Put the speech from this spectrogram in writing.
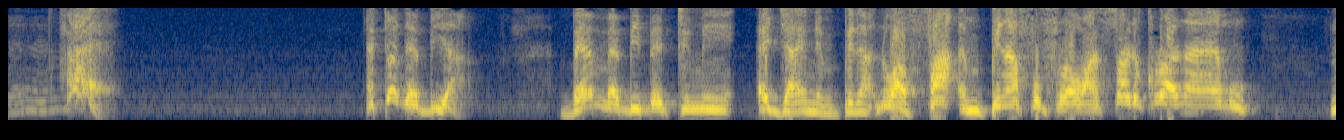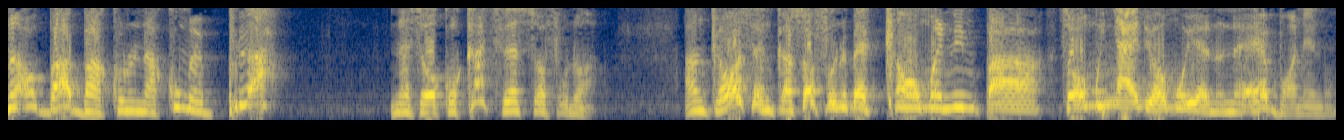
Mm. Hey! ɛtɔ da bi a bɛrima bi bɛtumi agyae ne mpena na wafa mpena foforɔ wasɔre korɔ naa mu na ɔbaa baako no n'akoma pira na sɛ ɔkɔka kyerɛ sɔfo no a anka wɔ sɛ nka sɔfo no bɛka wɔn anim paa. Sɛ wɔn nyae deɛ wɔn yɛ no na ɛyɛ bɔne no.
